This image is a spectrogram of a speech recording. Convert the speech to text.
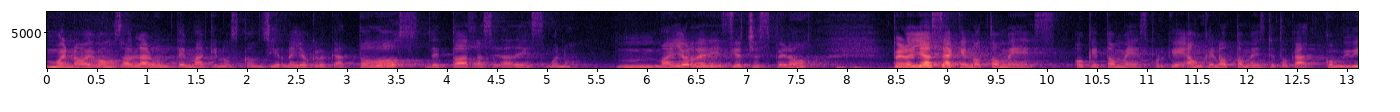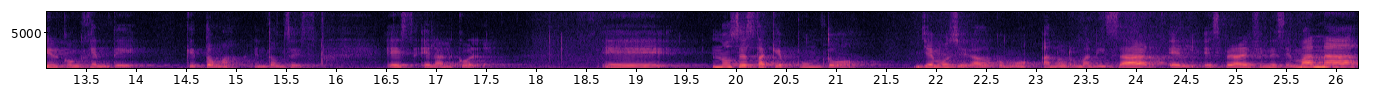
Bueno, hoy vamos a hablar un tema que nos concierne yo creo que a todos, de todas las edades, bueno, mm, mayor de 18 espero, pero ya sea que no tomes o que tomes, porque aunque no tomes te toca convivir con gente que toma, entonces es el alcohol. Eh, no sé hasta qué punto ya hemos llegado como a normalizar el esperar el fin de semana,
